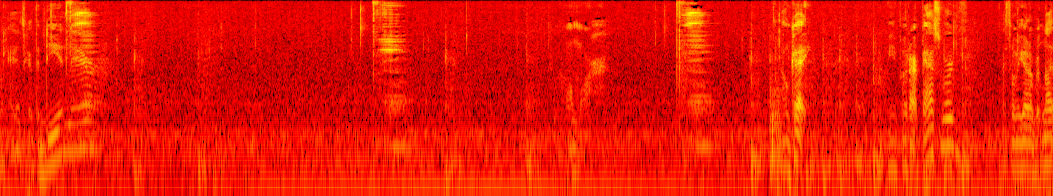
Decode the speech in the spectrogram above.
Okay, it's got the D in there. One more. Okay. We put our password. That's what we got to let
